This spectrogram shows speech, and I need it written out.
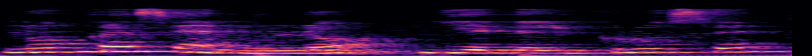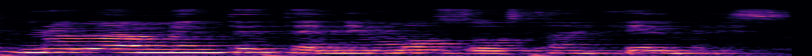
Nunca se anuló y en el cruce nuevamente tenemos dos tangentes.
